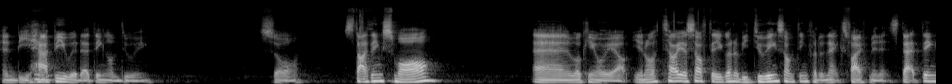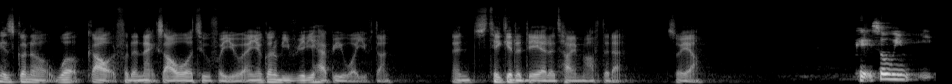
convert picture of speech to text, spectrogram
and be happy with that thing I'm doing. So starting small and working your way up. You know, tell yourself that you're going to be doing something for the next five minutes. That thing is going to work out for the next hour or two for you, and you're going to be really happy with what you've done. And just take it a day at a time after that. So yeah. Okay, so we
